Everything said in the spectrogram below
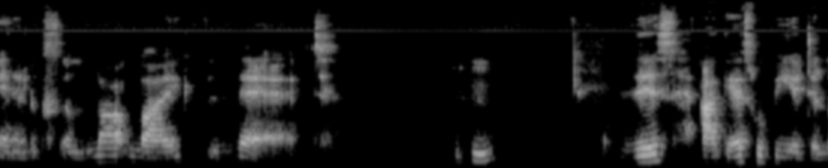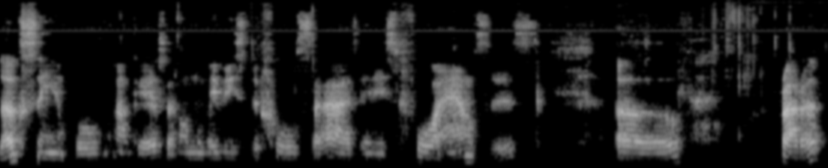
And it looks a lot like that. Mm -hmm. This, I guess, would be a deluxe sample. I guess, I don't know, maybe it's the full size, and it's four ounces of product.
